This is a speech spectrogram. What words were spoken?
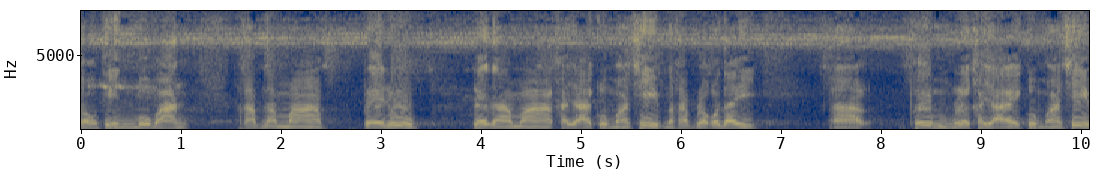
ท้องถิ่นหมู่บ้านนะครับนำมาแปรรูปและนำมาขยายกลุ่มอาชีพนะครับ เราก็ได้เพิ่มและขยายกลุ่มอาชีพ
